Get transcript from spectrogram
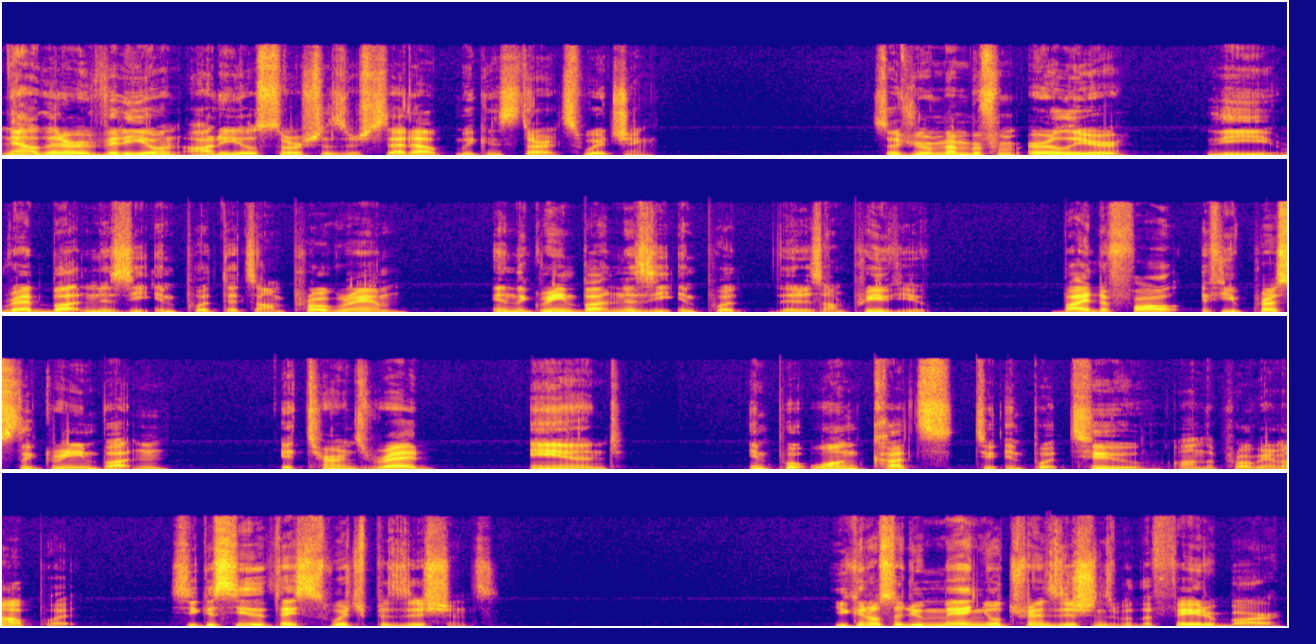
Now that our video and audio sources are set up, we can start switching. So if you remember from earlier, the red button is the input that's on program, and the green button is the input that is on preview. By default, if you press the green button, it turns red and input 1 cuts to input 2 on the program output. So you can see that they switch positions. You can also do manual transitions with the fader bar,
